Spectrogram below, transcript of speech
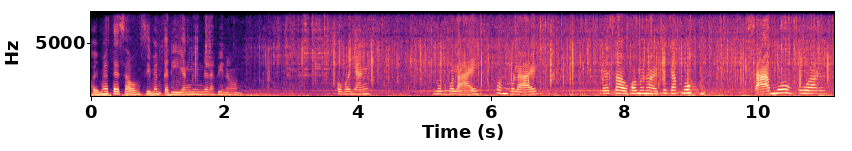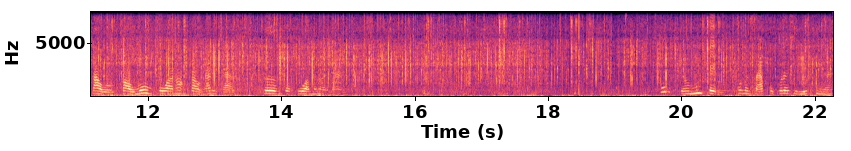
ข่อยมาแต่สองสิมันกระดีอย่างนึงได้ละพี่น้องเพราะว่ายังรถบ่หลาย คนบ่หลาย แต่เศร้าเขาไม่น้อยคือจักโมง สามโมงกลัวเก่าเก่าโมงกลัวเนาะเก่านาฬิกาเกินกลัวมาหน่อยนั่นปุ๊บเดี๋ยวมึงเต็มโทรศัพท์กูก็ได้สิลุกเนี่ย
